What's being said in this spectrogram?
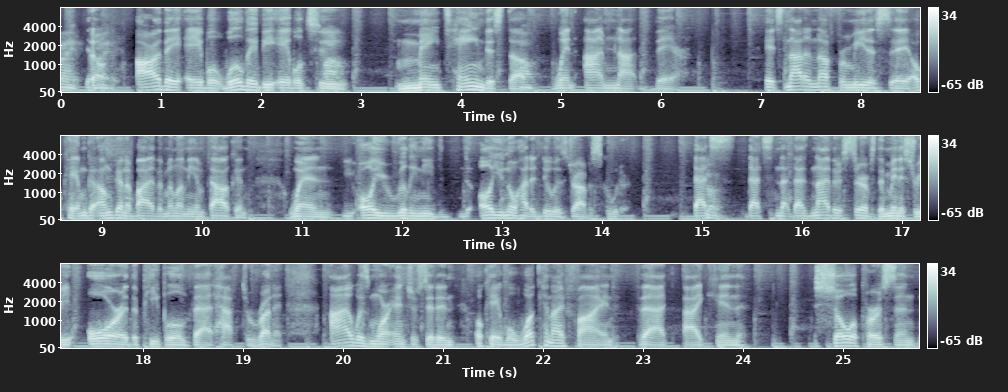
right. You know, right. are they able? Will they be able to Wow. maintain this stuff when I'm not there? It's not enough for me to say, okay, I'm, go- I'm going to buy the Millennium Falcon when you, all you really need, all you know how to do is drive a scooter. That's that's not, that neither serves the ministry or the people that have to run it. I was more interested in okay, well, what can I find that I can show a person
